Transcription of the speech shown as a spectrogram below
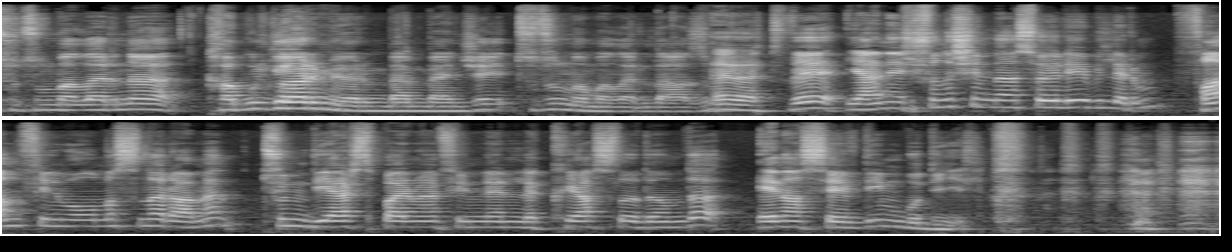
tutulmalarına kabul görmüyorum ben bence. Tutulmamaları lazım. Evet ve yani şunu şimdiden söyleyebilirim. Fan film olmasına rağmen tüm diğer Spider-Man filmleriyle kıyasladığımda en az sevdiğim bu değil.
